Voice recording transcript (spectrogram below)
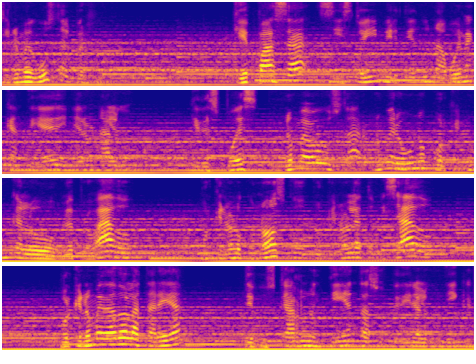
si no me gusta el perfume? ¿Qué pasa si estoy invirtiendo una buena cantidad de dinero en algo que después no me va a gustar? Número uno, porque nunca lo, he probado porque no lo conozco, no lo he atomizado, porque no me he dado la tarea de buscarlo en tiendas o pedir algún dica.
